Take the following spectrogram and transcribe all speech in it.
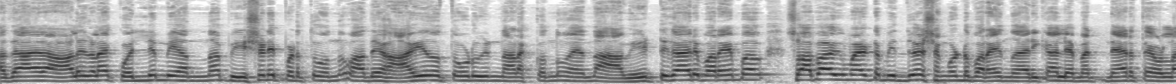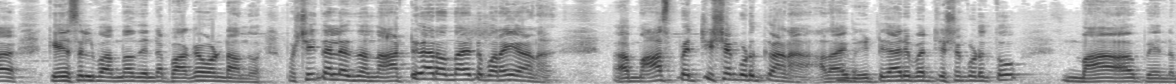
അതായത് ആളുകളെ കൊല്ലും എന്ന് ഭീഷണിപ്പെടുത്തുമെന്നും അദ്ദേഹം ആയുധത്തോടു നടക്കുന്നു എന്ന് ആ വീട്ടുകാർ പറയുമ്പോൾ സ്വാഭാവികമായിട്ടും വിദ്വേഷം കൊണ്ട് പറയുന്നതായിരിക്കും. അല്ലെ? മറ്റ് നേരത്തെ ഉള്ള കേസിൽ വന്നതിന്റെ പക കൊണ്ടാന്ന്. പക്ഷേ ഇതല്ല ഇത് നാട്ടുകാരൊന്നായിട്ട് പറയുകയാണ് മാസ് പെറ്റീഷൻ കൊടുക്കുകയാണ്. അതായത് വീട്ടുകാർ പെറ്റീഷൻ കൊടുത്തു. പിന്നെ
